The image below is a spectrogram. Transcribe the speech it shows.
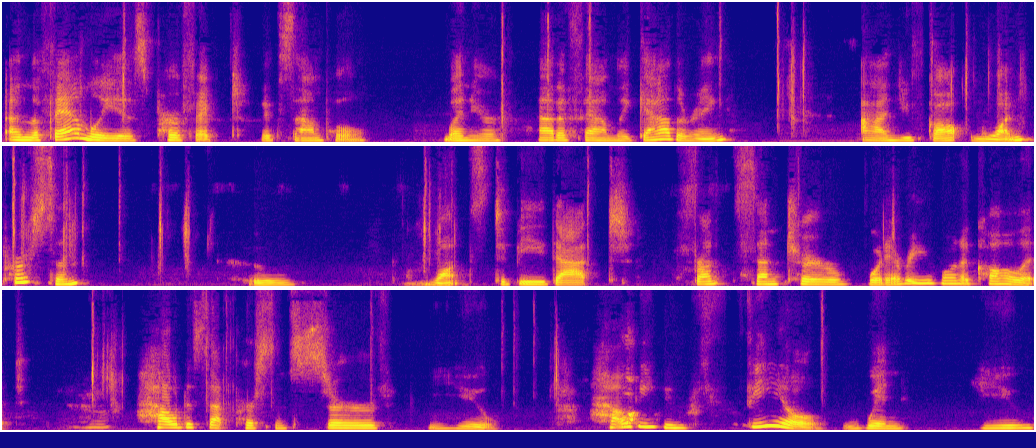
and the family is perfect example when you're at a family gathering and you've got one person who wants to be that front center whatever you want to call it mm-hmm. how does that person serve you how do you feel when you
